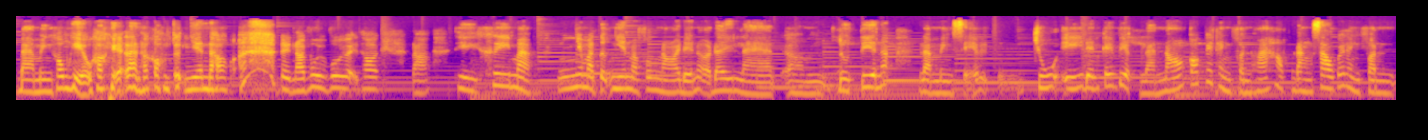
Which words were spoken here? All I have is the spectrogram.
bà mình không hiểu có nghĩa là nó không tự nhiên đâu. Để nói vui vui vậy thôi. Đó thì khi mà nhưng mà tự nhiên mà phương nói đến ở đây là um, đầu tiên á là mình sẽ chú ý đến cái việc là nó có cái thành phần hóa học đằng sau cái thành phần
